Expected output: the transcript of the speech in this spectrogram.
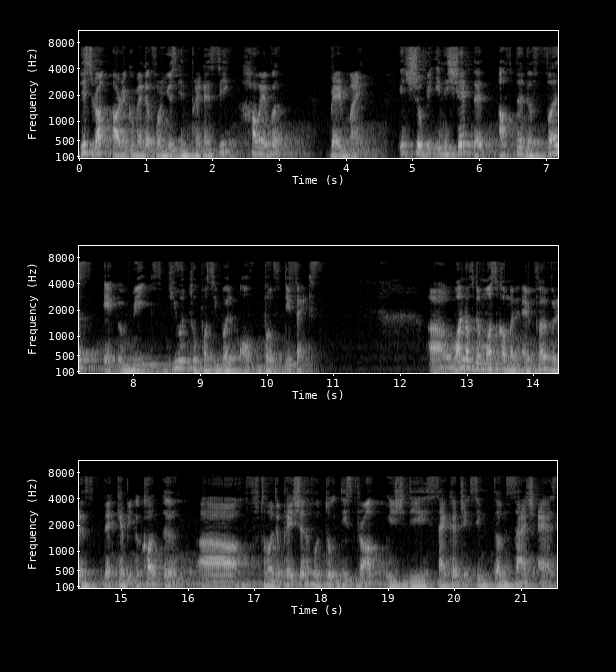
These drugs are recommended for use in pregnancy. However, bear in mind, it should be initiated after the first 8 weeks due to possible of birth defects. Uh, one of the most common evidence that can be encountered uh, for the patient who took this drug, which the psychiatric symptoms such as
